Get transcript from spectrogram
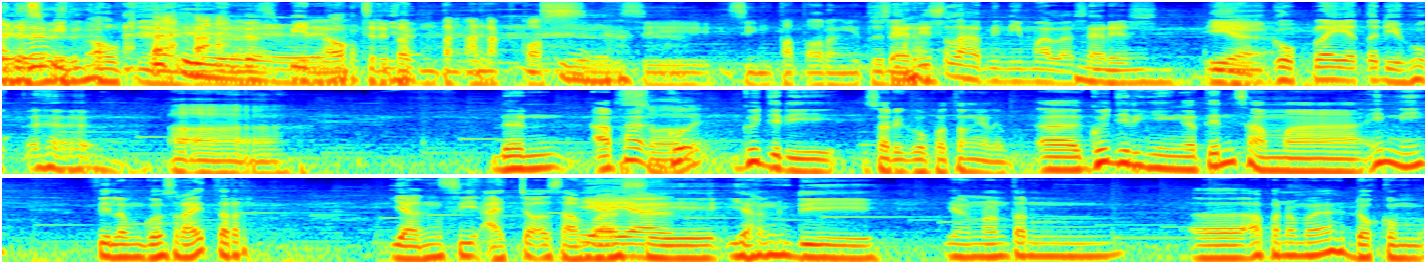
ada spin offnya gitu. spin-off. cerita tentang anak kos si si empat orang itu. Dan Series lah minimal lah series. Di Iya. GoPlay atau di Hook. uh, uh, uh, Dan apa? Gue gue jadi sorry gue potong ya. gue jadi ngingetin sama ini film Ghostwriter yang si Aco sama Iya, iya. si yang di yang nonton eh, apa namanya dokum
